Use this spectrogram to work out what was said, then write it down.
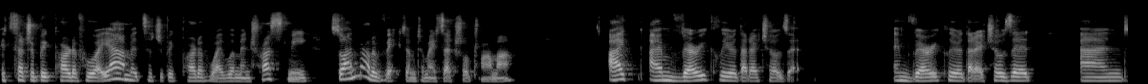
it's such a big part of who I am. It's such a big part of why women trust me. So I'm not a victim to my sexual trauma. I, I'm very clear that I chose it. I'm very clear that I chose it. And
